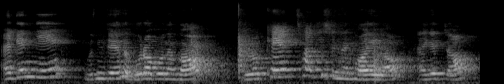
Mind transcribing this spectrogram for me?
알겠니? 문제에서 물어보는 거 이렇게 찾으시는 거예요. 알겠죠?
